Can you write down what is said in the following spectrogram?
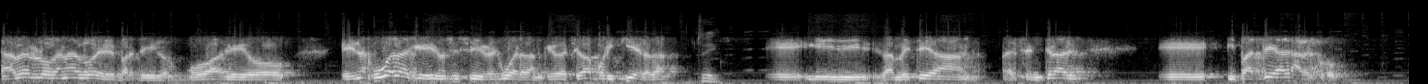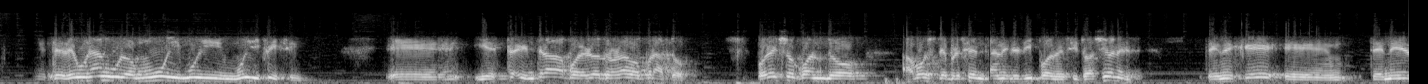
haberlo ganado él el partido. O, eh, o en la jugada que no sé si recuerdan, que se va por izquierda Sí. eh, y gambetea al central y patea al arco. Desde un ángulo muy, muy, muy difícil. Eh, y est- entraba por el otro lado Prato. Por eso cuando a vos te presentan este tipo de situaciones, tenés que eh, tener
